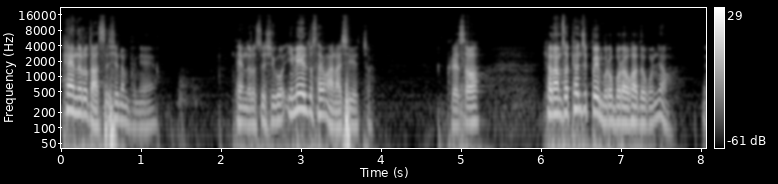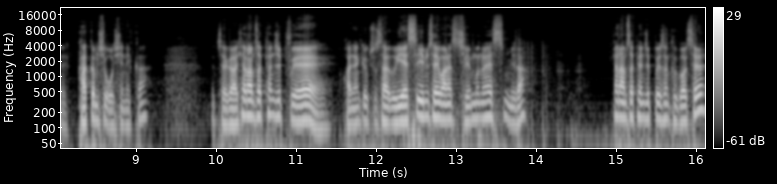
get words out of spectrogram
펜으로 다 쓰시는 분이에요. 펜으로 쓰시고 이메일도 사용 안 하시겠죠. 그래서 현암사 편집부에 물어보라고 하더군요. 네, 가끔씩 오시니까 제가 현암사 편집부에 관현격 주사 의의 쓰임새에 관해서 질문을 했습니다. 현암사 편집부에서는 그것을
